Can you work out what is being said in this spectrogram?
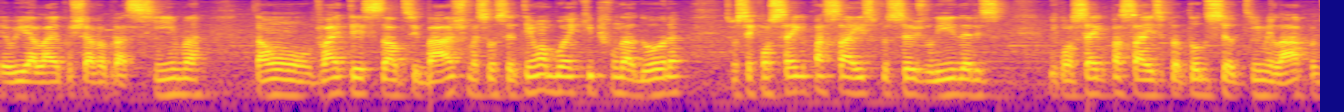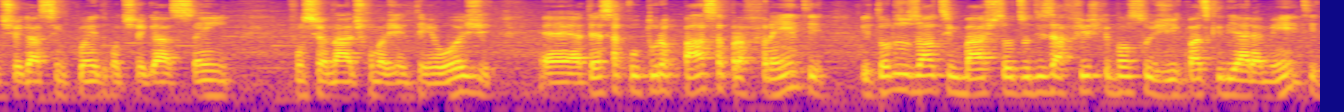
eu ia lá e puxava para cima. Então, vai ter esses altos e baixos, mas se você tem uma boa equipe fundadora, se você consegue passar isso para os seus líderes e consegue passar isso para todo o seu time lá, quando chegar a 50, quando chegar a 100 funcionários como a gente tem hoje, é, até essa cultura passa para frente e todos os altos e baixos, todos os desafios que vão surgir quase que diariamente,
